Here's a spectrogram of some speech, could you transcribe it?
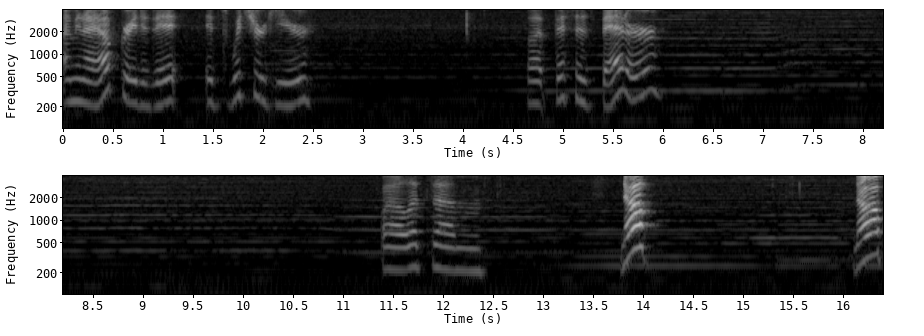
I mean, I upgraded it. It's Witcher gear. But this is better. Well, let's, um... Nope! Nope!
